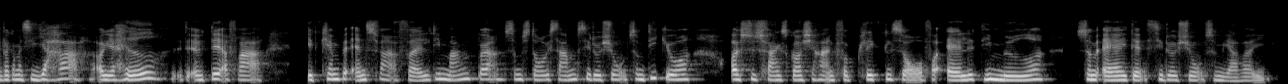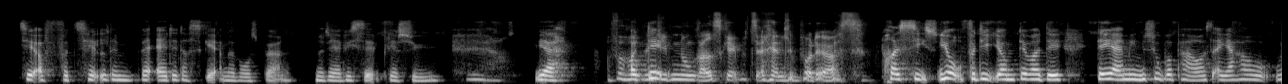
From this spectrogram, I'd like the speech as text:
hvad kan man sige, jeg har, og jeg havde derfra et kæmpe ansvar for alle de mange børn, som står i samme situation, som de gjorde, og jeg synes faktisk også, at jeg har en forpligtelse over for alle de mødre, som er i den situation, som jeg var i, til at fortælle dem, hvad er det, der sker med vores børn, når det er, at vi selv bliver syge. Yeah. Ja, og forhåbentlig og det, give dem nogle redskaber til at handle på det også. Præcis. Jo, fordi jo, det var det. Det er mine superpowers, at jeg har jo,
